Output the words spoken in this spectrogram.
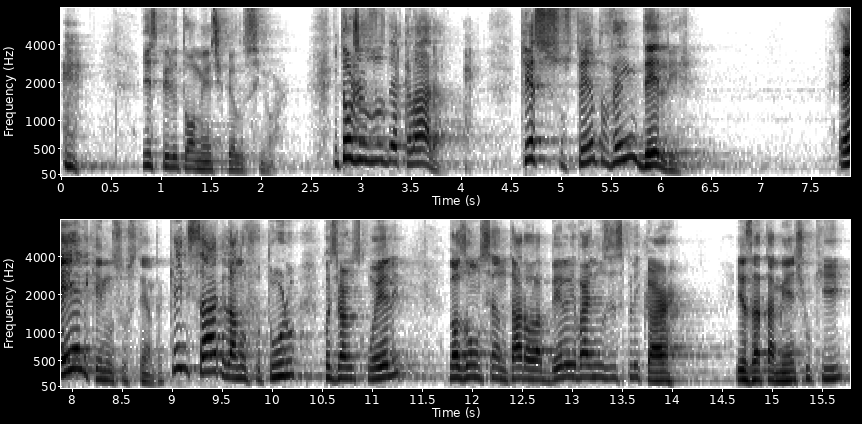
espiritualmente pelo Senhor. Então Jesus declara que esse sustento vem dele. É ele quem nos sustenta. Quem sabe lá no futuro, quando estivermos com ele, nós vamos sentar ao lado dele e vai nos explicar exatamente o que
